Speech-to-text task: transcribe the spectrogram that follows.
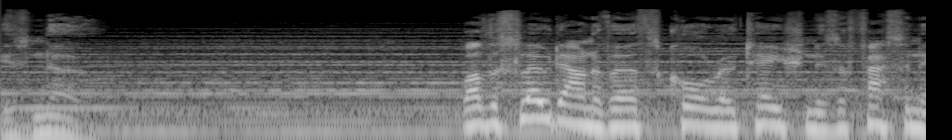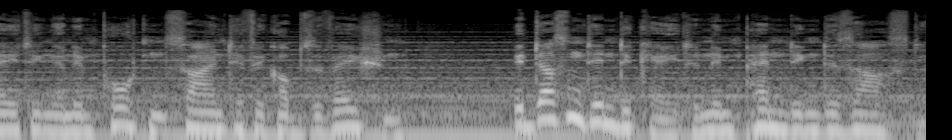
is no. While the slowdown of Earth's core rotation is a fascinating and important scientific observation, it doesn't indicate an impending disaster.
